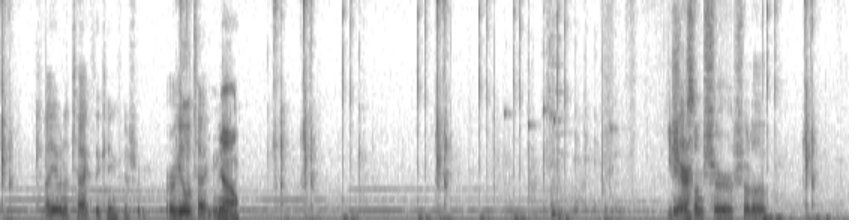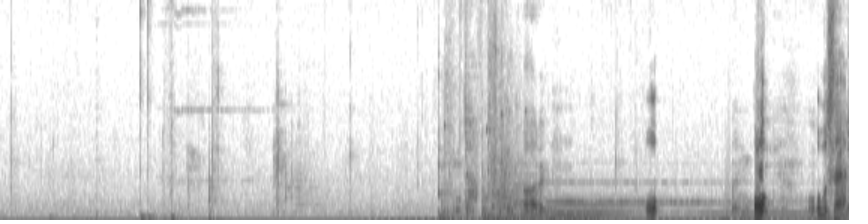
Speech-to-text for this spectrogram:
Can I even attack the kingfisher? Or he'll attack me? No. You yes, sure? I'm sure. Shut up. Oh, ki- what was that?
